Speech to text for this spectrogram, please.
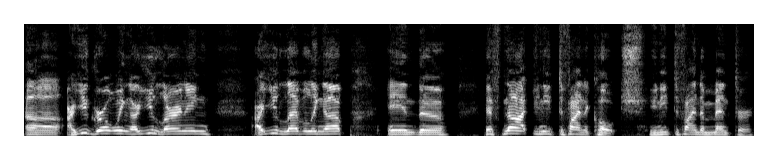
uh, are you growing? Are you learning? Are you leveling up? And, uh, if not, you need to find a coach. You need to find a mentor.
